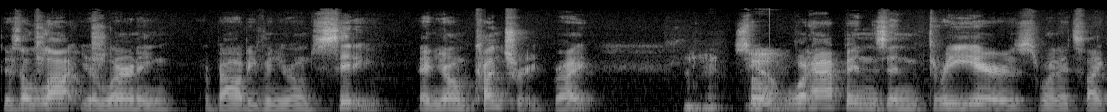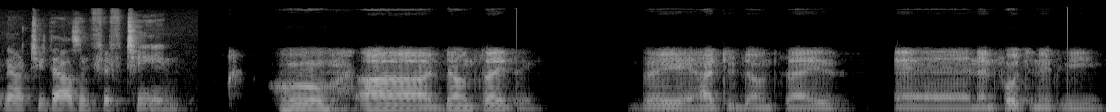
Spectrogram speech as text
there's a lot you're learning about even your own city and your own country, right? Mm-hmm. So, Yeah. what happens in three years when it's like now 2015? Who uh downsizing? They had to downsize and unfortunately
